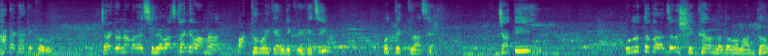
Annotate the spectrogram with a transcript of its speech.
ঘাটাঘাটি করুক। যার কারণে আমাদের সিলেবাসটাকেও আমরা পাঠ্য বই কেন্দ্রিক রেখেছি প্রত্যেক ক্লাসে। জাতি উন্নত করার জন্য শিক্ষা অন্যতম মাধ্যম।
